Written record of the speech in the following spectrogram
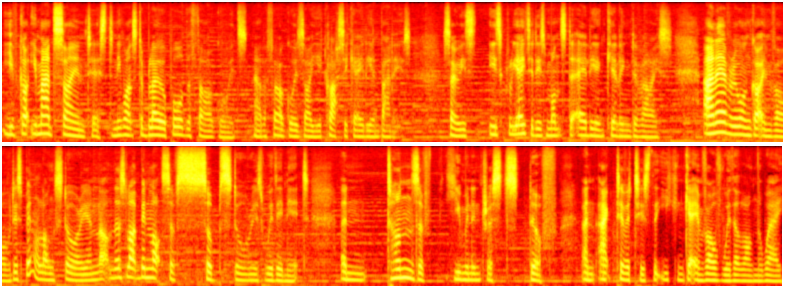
you've got your mad scientist and he wants to blow up all the Thargoids. Now, the Thargoids are your classic alien baddies. So he's he's created his monster alien killing device, and everyone got involved. It's been a long story, and there's like been lots of sub stories within it, and tons of human interest stuff and activities that you can get involved with along the way.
